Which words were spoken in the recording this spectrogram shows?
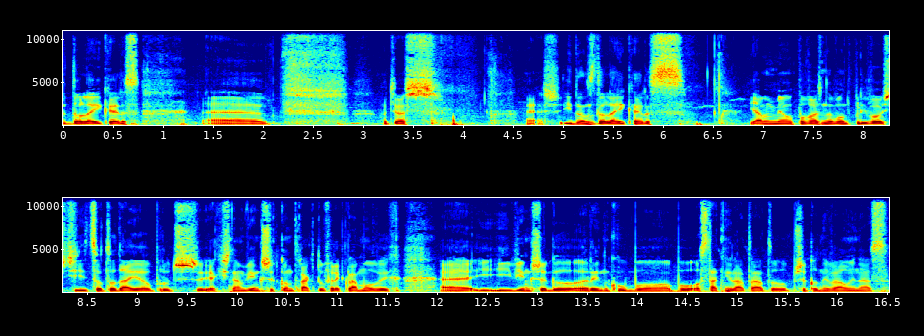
e, do Lakers. E, chociaż wiesz, idąc do Lakers, ja bym miał poważne wątpliwości, co to daje oprócz jakichś tam większych kontraktów reklamowych i, i większego rynku, bo, bo ostatnie lata to przekonywały nas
